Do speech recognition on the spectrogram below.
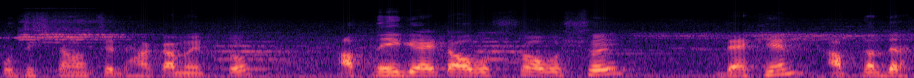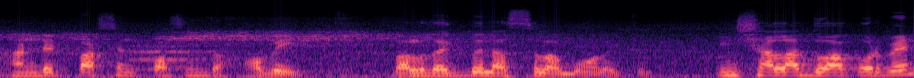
প্রতিষ্ঠান হচ্ছে ঢাকা মেট্রো। আপনি এই গাড়িটা অবশ্য অবশ্যই দেখেন, আপনাদের হান্ড্রেড পার্সেন্ট পছন্দ হবেই। ভালো থাকবেন, আসসালামু আলাইকুম। ইনশাল্লাহ দোয়া করবেন।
